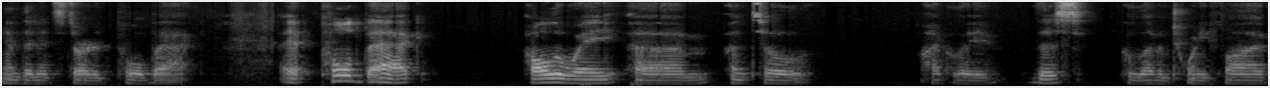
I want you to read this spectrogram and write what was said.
and then it started pull back. It pulled back all the way um, until, I believe, this 1125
